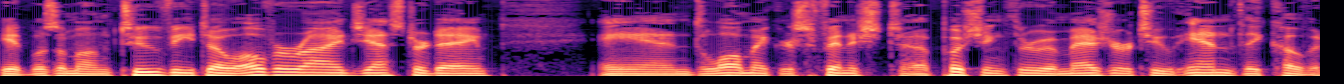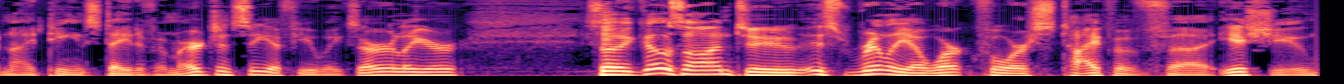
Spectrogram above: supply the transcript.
It was among two veto overrides yesterday, and lawmakers finished uh, pushing through a measure to end the COVID 19 state of emergency a few weeks earlier. So it goes on to, it's really a workforce type of uh, issue.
